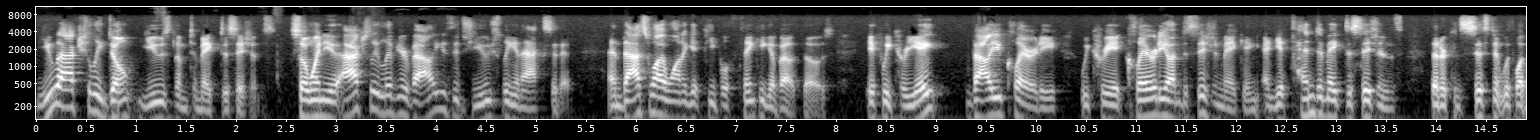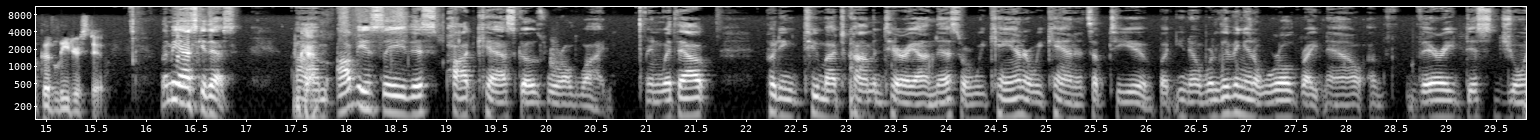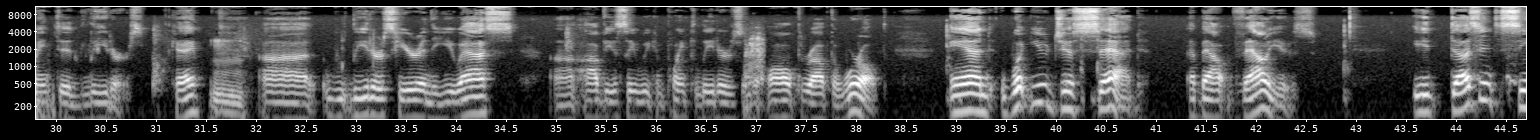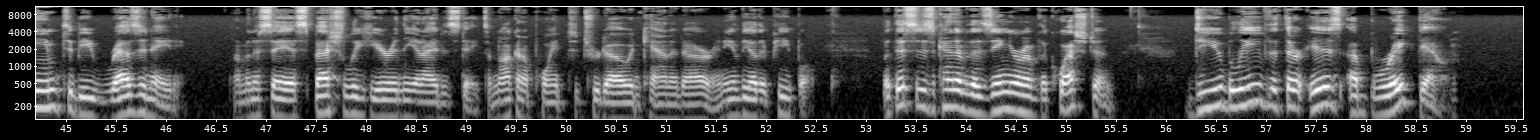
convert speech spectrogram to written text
you actually don't use them to make decisions. So when you actually live your values, it's usually an accident. And that's why I want to get people thinking about those. If we create value clarity, we create clarity on decision making, and you tend to make decisions that are consistent with what good leaders do. Let me ask you this. Okay. Um, obviously, this podcast goes worldwide. And without putting too much commentary on this, or we can or we can. It's up to you. But you know, we're living in a world right now of very disjointed leaders. Okay, mm. uh, leaders here in the U.S. Uh, obviously, we can point to leaders all throughout the world. And what you just said about values, it doesn't seem to be resonating I'm going to say especially here in the United States. I'm not going to point to Trudeau in Canada or any of the other people. But this is kind of the zinger of the question. Do you believe that there is a breakdown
